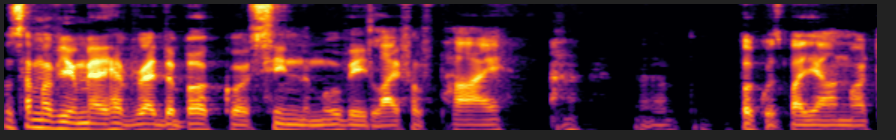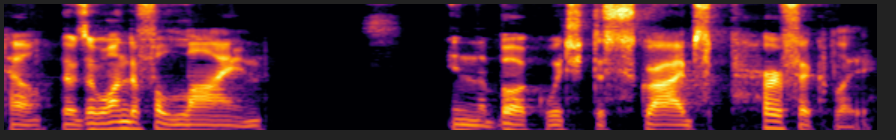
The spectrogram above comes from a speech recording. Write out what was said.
Well, some of you may have read the book or seen the movie Life of Pi. Uh, the book was by Yann Martel. There's a wonderful line in the book which describes perfectly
